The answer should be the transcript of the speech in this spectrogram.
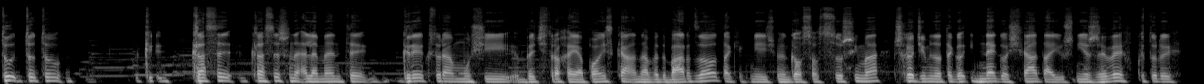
tu, tu, tu, klasy, klasyczne elementy gry, która musi być trochę japońska, a nawet bardzo, tak jak mieliśmy Ghost of Tsushima. Przechodzimy do tego innego świata, już nieżywych, w których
